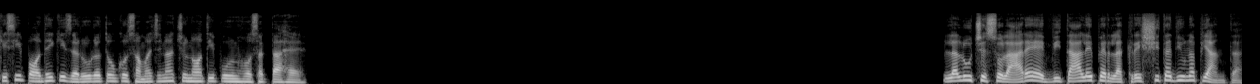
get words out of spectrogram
किसी पौधे की ज़रूरतों को समझना चुनौतीपूर्ण हो सकता है La luce solare è vitale per la crescita di una pianta.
